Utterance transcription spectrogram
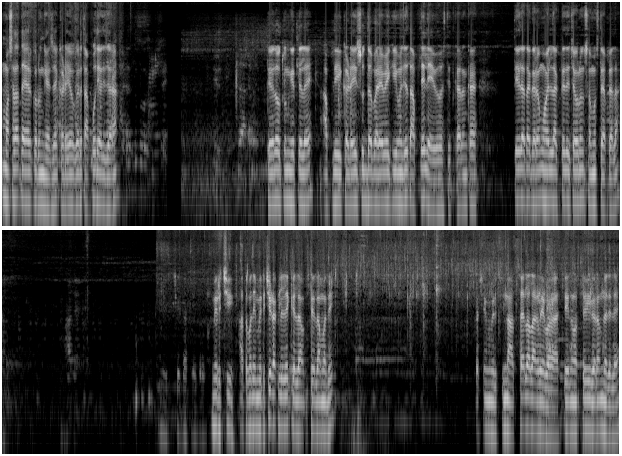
मसाला तयार करून घ्यायचा आहे. कढई वगैरे तापू द्या जरा. तेल ओतून घेतलेलं आहे. आपली कढई सुद्धा बऱ्यापैकी म्हणजे तापलेली आहे व्यवस्थित कारण काय तेल आता गरम व्हायला लागतं त्याच्यावरून समजते आपल्याला. मिरची आता मध्ये मिरची टाकलेली आहे केला तेलामध्ये. कशी मिरची नाचायला लागले बघा. तेल मस्त गरम झालेलं आहे.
